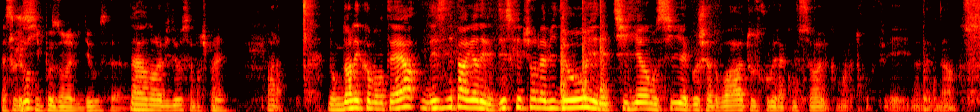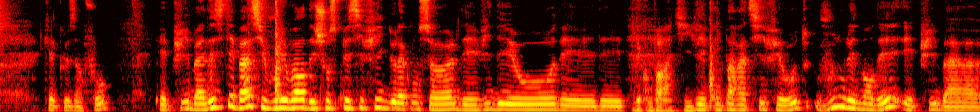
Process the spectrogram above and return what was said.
Parce que Toujours. s'ils posent dans la vidéo, ça. Non, dans la vidéo, ça marche pas. Ouais. Voilà. Donc, dans les commentaires, n'hésitez pas à regarder les descriptions de la vidéo. Il y a des petits liens aussi à gauche, à droite, où trouver la console, comment la trouver, nanana. quelques infos. Et puis, bah, n'hésitez pas, si vous voulez voir des choses spécifiques de la console, des vidéos, des, des, Des comparatifs. des comparatifs et autres, vous nous les demandez. Et puis, bah,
